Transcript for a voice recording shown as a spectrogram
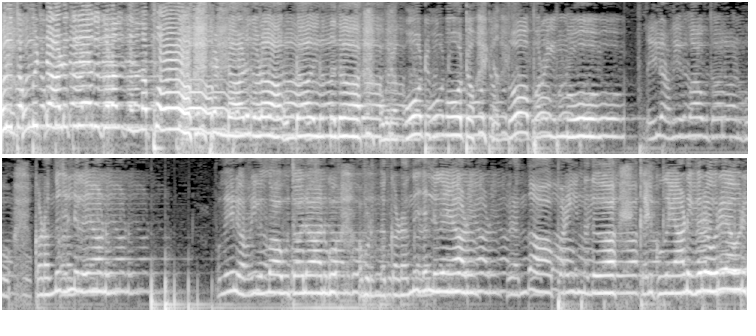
ഒരു തമ്പിന്റെ അടുക്കലേക്ക് കടന്നു നിന്നപ്പോ രണ്ടാളുകളാ ഉണ്ടായിരുന്നത്. അവരങ്ങോട്ടും ഇങ്ങോട്ടും എന്തോ പറയുന്നു. കടന്നു ചെല്ലുകയാണ്. അവിടുന്ന് കടന്നു ചെല്ലുകയാണ്. ഇവരെന്താ പറയുന്നത്? കേൾക്കുകയാണ് ഇവരെ ഒരേ ഒരു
